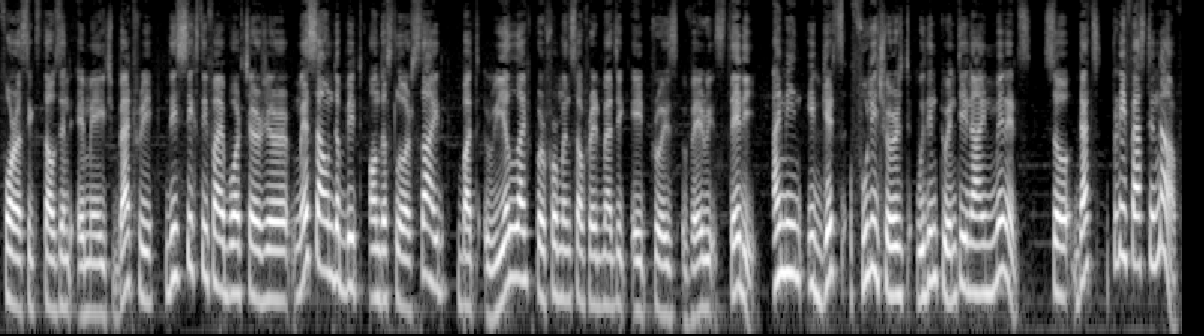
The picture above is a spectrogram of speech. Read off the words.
for a 6000 mAh battery. This 65 watt charger may sound a bit on the slower side, but real life performance of Red Magic 8 Pro is very steady. I mean, it gets fully charged within 29 minutes, so that's pretty fast enough.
